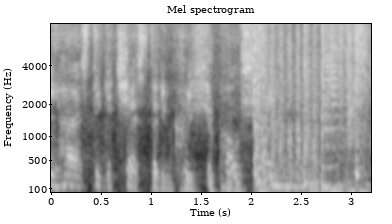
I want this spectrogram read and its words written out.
It hurts to your chest that increase your pulse rate.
